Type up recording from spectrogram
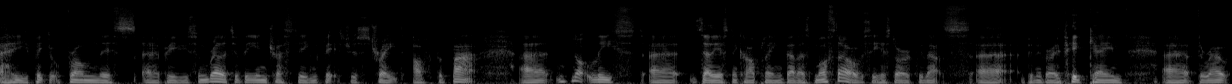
uh, you picked up from this uh, preview some relatively interesting fixtures straight off the bat. Uh, not least uh, Zeljeznicar playing Velez Mostar. Obviously, historically, that's uh, been a very big game uh, throughout.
